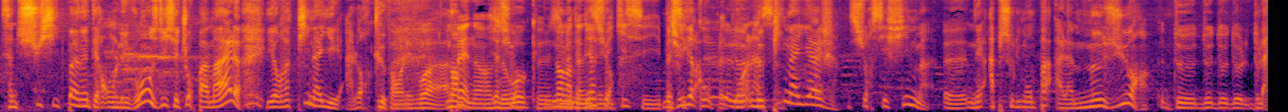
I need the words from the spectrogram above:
ça ne suscite pas un intérêt. On les voit, on se dit c'est toujours pas mal, et on va pinailler. Alors que. Enfin, on les voit à Non, peine. Hein. The sûr. Walk, euh, Non, non, The mais bien sûr. Mais je veux dire, le, le pinaillage sur ces films euh, n'est absolument pas à la mesure de, de, de, de- de la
